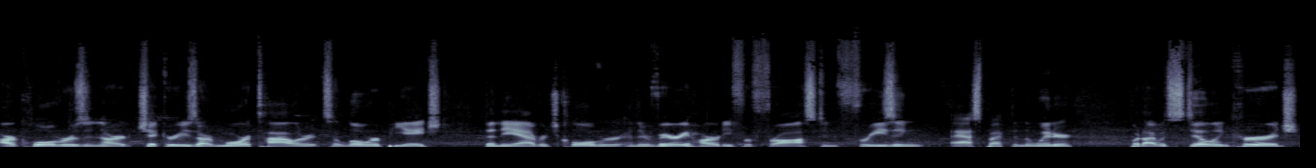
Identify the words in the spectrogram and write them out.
our clovers and our chicories are more tolerant to lower pH than the average clover, and they're very hardy for frost and freezing aspect in the winter. But I would still encourage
